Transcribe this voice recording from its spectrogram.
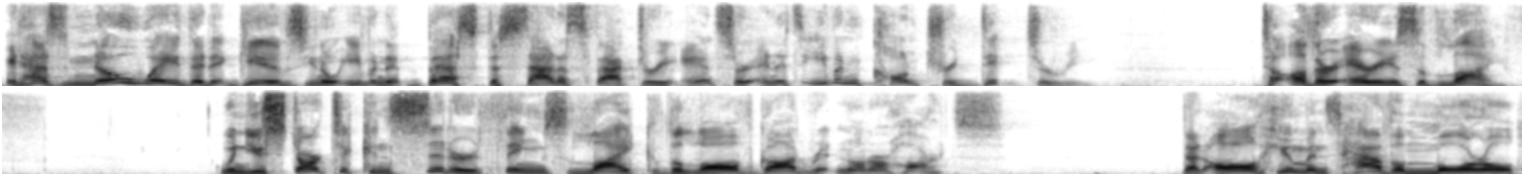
it has no way that it gives, you know, even at best, a satisfactory answer, and it's even contradictory to other areas of life. When you start to consider things like the law of God written on our hearts, that all humans have a moral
